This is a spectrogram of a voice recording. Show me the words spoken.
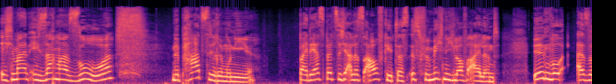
ich meine, ich sag mal so, eine Paarzeremonie, bei der es plötzlich alles aufgeht, das ist für mich nicht Love Island. Irgendwo, also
